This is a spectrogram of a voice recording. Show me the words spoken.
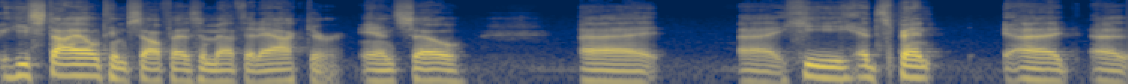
He styled himself as a method actor, and so uh, uh, he had spent a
